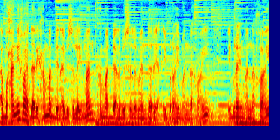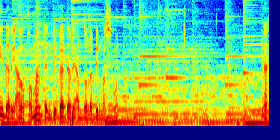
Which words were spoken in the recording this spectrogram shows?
Abu Hanifah dari Hamad bin Abi Sulaiman, Hamad bin Abi Sulaiman dari Ibrahim An-Nakhai, Ibrahim An-Nakhai dari Al-Qamah dan juga dari Abdullah bin Mas'ud. Nah,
